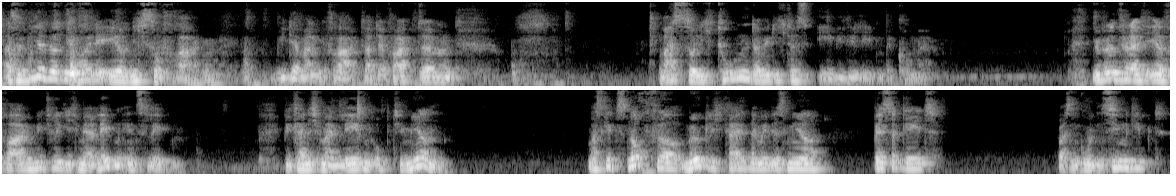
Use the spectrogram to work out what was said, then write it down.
Also wir würden heute eher nicht so fragen, wie der Mann gefragt hat. Er fragt, ähm, was soll ich tun, damit ich das ewige Leben bekomme? Wir würden vielleicht eher fragen, wie kriege ich mehr Leben ins Leben? Wie kann ich mein Leben optimieren? Was gibt es noch für Möglichkeiten, damit es mir besser geht, was einen guten Sinn gibt,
